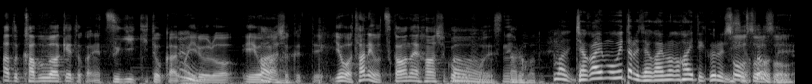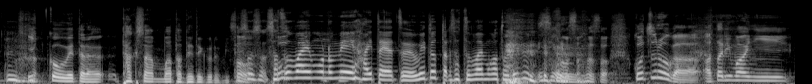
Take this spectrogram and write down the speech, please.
あと株分けとかね接ぎ木とかいろいろ栄養繁殖って、要は種を使わない繁殖方法ですね。なるほど。まあじゃがいも植えたらじゃがいもが生えてくるんですよ。そうそうねう。ん一個植えたらたくさんまた出てくるみたいな。そうそう。さつまいもの芽生えたやつ植えとったらさつまいもが取れるんですそようそうそう。こっちの方が当たり前に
